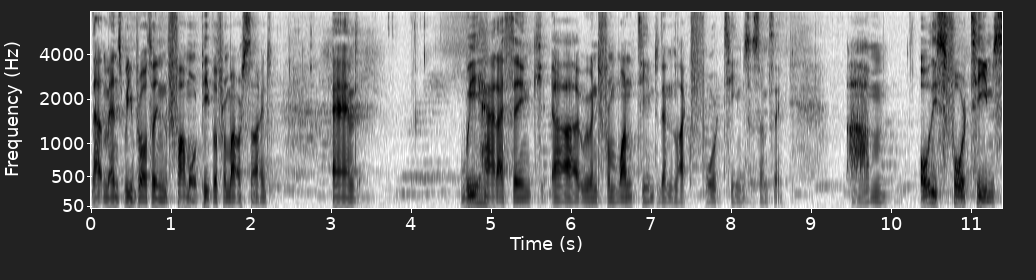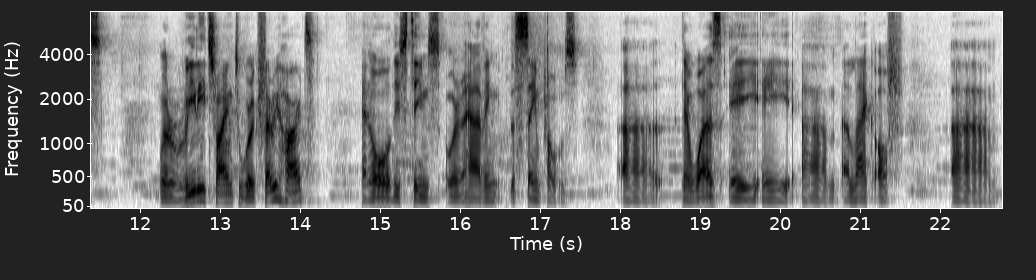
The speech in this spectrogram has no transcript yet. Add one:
that meant we brought in far more people from our side. And we had, I think, uh, we went from one team to then like four teams or something. Um, all these four teams were really trying to work very hard, and all these teams were having the same problems. Uh, there was a, a, um, a lack of um,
